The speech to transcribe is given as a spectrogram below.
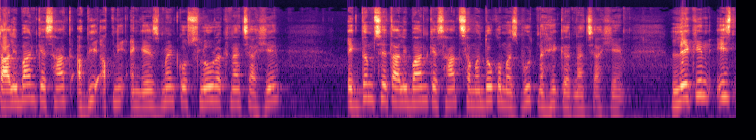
तालिबान के साथ अभी अपनी एंगेजमेंट को स्लो रखना चाहिए। एकदम से तालिबान के साथ संबंधों को मज़बूत नहीं करना चाहिए। लेकिन इस,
